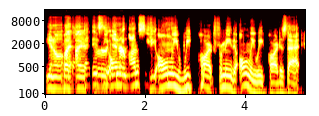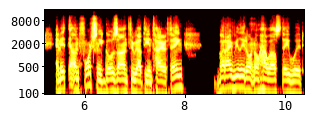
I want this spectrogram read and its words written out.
You know, But I, I that is her the only, inner- honestly, the only weak part for me. The only weak part is that, and it unfortunately goes on throughout the entire thing. But I really don't know how else they would.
